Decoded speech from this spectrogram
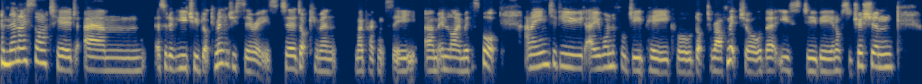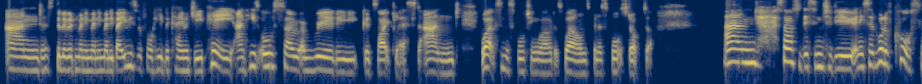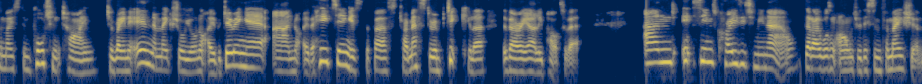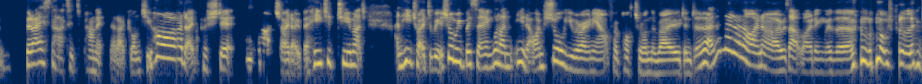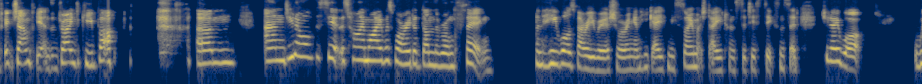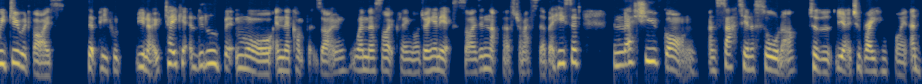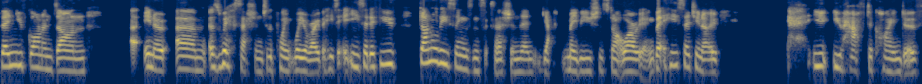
And then I started um, a sort of YouTube documentary series to document my pregnancy um, in line with the sport. And I interviewed a wonderful GP called Dr. Ralph Mitchell that used to be an obstetrician and has delivered many, many, many babies before he became a GP. And he's also a really good cyclist and works in the sporting world as well and has been a sports doctor. And started this interview, and he said, Well, of course, the most important time to rein it in and make sure you're not overdoing it and not overheating is the first trimester, in particular, the very early part of it. And it seems crazy to me now that I wasn't armed with this information. But I started to panic that I'd gone too hard, I'd pushed it too much, I'd overheated too much. And he tried to reassure me by saying, Well, I'm, you know, I'm sure you were only out for a potter on the road. And no, no, no, no, I know. I was out riding with uh, multiple Olympic champions and trying to keep up. um, and, you know, obviously at the time I was worried I'd done the wrong thing. And he was very reassuring and he gave me so much data and statistics and said, Do you know what? We do advise that people you know, take it a little bit more in their comfort zone when they're cycling or doing any exercise in that first trimester. But he said, unless you've gone and sat in a sauna to the, you know, to breaking point, and then you've gone and done, uh, you know, um, a Zwift session to the point where you're overheating. He said, if you've done all these things in succession, then yeah, maybe you should start worrying. But he said, you know, you you have to kind of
